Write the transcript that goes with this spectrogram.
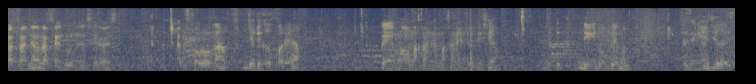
rasanya rasa Indonesia guys habis corona jadi ke Korea pengen mau makan makanan Indonesia di, di Demon ke sini aja guys.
